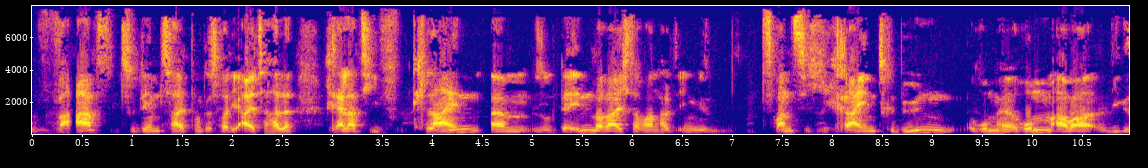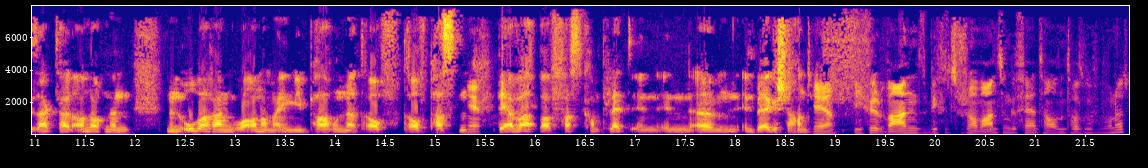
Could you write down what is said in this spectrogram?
war zu dem Zeitpunkt, das war die alte Halle, relativ klein. Ähm, so der Innenbereich, da waren halt irgendwie 20 Reihen Tribünen rumherum, aber wie gesagt halt auch noch einen, einen Oberrang, wo auch noch mal irgendwie ein paar hundert drauf, drauf passten. Ja. Der war aber fast komplett in, in, ähm, in belgischer Hand. Ja. Wie viel waren, wie viele Zuschauer waren es ungefähr? 1000, 1500?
